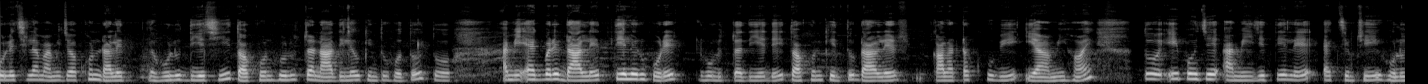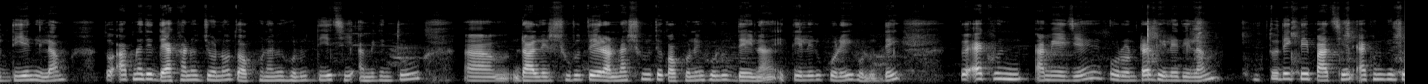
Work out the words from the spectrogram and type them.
বলেছিলাম, আমি যখন ডালে হলুদ দিয়েছি, তখন হলুদটা না দিলেও কিন্তু হতো। তো আমি একবারে ডালে তেলের উপরে হলুদটা দিয়ে দিই, তখন কিন্তু ডালের কালারটা খুবই ইয়ামি হয়। তো এই পর্যায়ে আমি যে তেলে এক চিমটি হলুদ দিয়ে নিলাম, তো আপনাদের দেখানোর জন্য তখন আমি হলুদ দিয়েছি। আমি কিন্তু ডালের শুরুতে, রান্নার শুরুতে কখনোই হলুদ দেই না তেলের উপরেই হলুদ দেই। তো এখন আমি এই যে ফোড়নটা ঢেলে দিলাম। তো দেখতেই পাচ্ছেন, এখন কিন্তু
